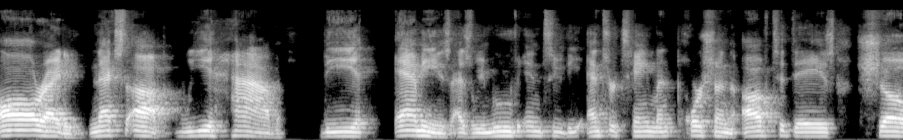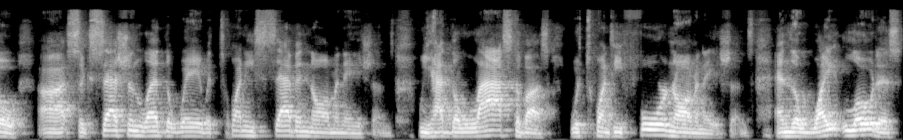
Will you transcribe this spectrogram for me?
All righty. Next up, we have the Emmys as we move into the entertainment portion of today's show. Uh, Succession led the way with 27 nominations. We had The Last of Us with 24 nominations, and The White Lotus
